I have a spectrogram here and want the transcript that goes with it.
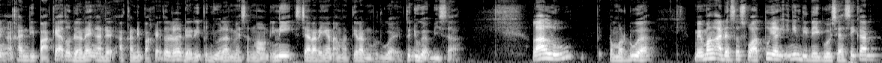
yang akan dipakai atau dana yang ada, akan dipakai itu adalah dari penjualan Mason Mount. Ini secara ringan amatiran menurut gue, itu juga bisa. Lalu, nomor dua, memang ada sesuatu yang ingin dinegosiasikan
